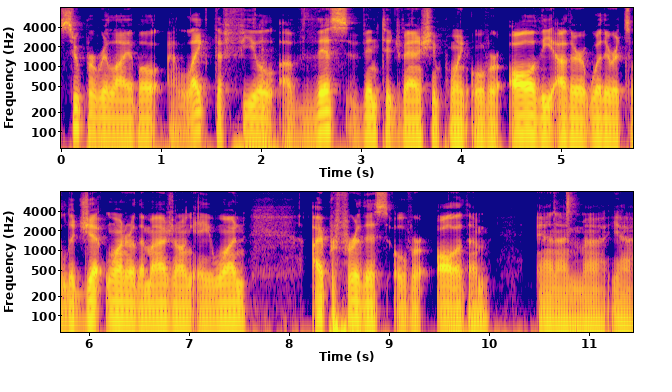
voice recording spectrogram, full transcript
super reliable. I like the feel of this vintage vanishing point over all of the other, whether it's a legit one or the Majohn A1. I prefer this over all of them. And I'm, uh, yeah,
